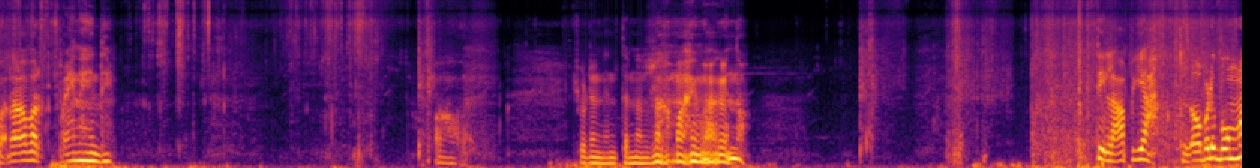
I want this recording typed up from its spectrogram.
బరాబర్ పైన అయింది వావ్. చూడండి ఎంత నల్లగా మాగి మాగిందో తిలాపియా లోపడి బొమ్మ.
